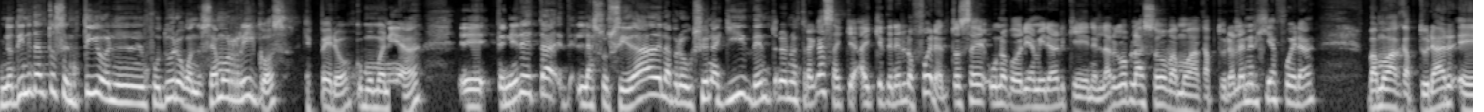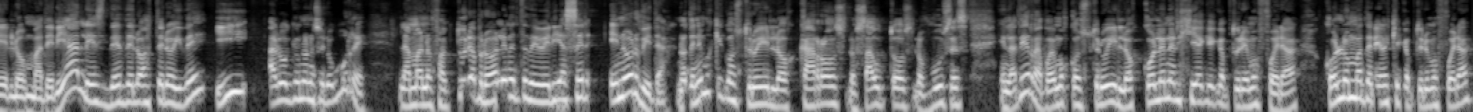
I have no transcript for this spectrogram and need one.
no tiene tanto sentido en el futuro, cuando seamos ricos, espero, como humanidad, eh, tener esta, la sociedad de la producción aquí dentro de nuestra casa, hay que, hay que tenerlo fuera. Entonces uno podría mirar que en el largo plazo vamos a capturar la energía fuera, vamos a capturar eh, los materiales desde los asteroides y algo que a uno no se le ocurre. La manufactura probablemente debería ser en órbita. No tenemos que construir los carros, los autos, los buses en la Tierra. Podemos construirlos con la energía que capturemos fuera, con los materiales que capturemos fuera,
